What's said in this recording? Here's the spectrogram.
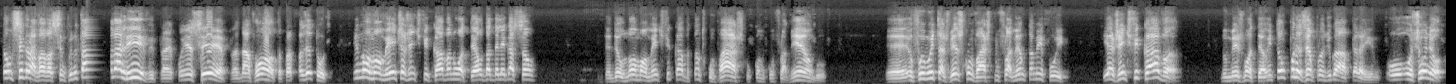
Então você gravava cinco minutos, estava livre para conhecer, para dar volta, para fazer tudo. E normalmente a gente ficava no hotel da delegação. Entendeu? Normalmente ficava tanto com o Vasco como com o Flamengo. É, eu fui muitas vezes com o Vasco, com o Flamengo também fui. E a gente ficava no mesmo hotel. Então, por exemplo, eu digo, ah, peraí, ô, ô Júnior,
